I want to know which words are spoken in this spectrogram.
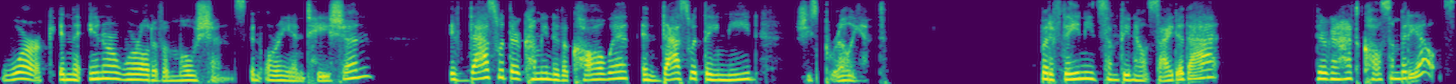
work in the inner world of emotions and orientation, if that's what they're coming to the call with and that's what they need, she's brilliant. But if they need something outside of that, they're going to have to call somebody else.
